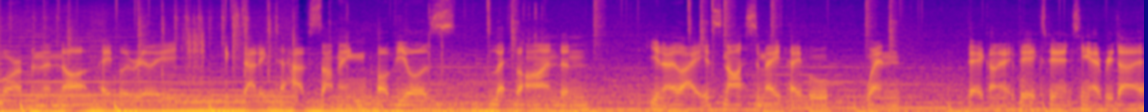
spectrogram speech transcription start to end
more often than not, people are really ecstatic to have something of yours left behind and you know, like it's nice to meet people when they're going to be experiencing it every day.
